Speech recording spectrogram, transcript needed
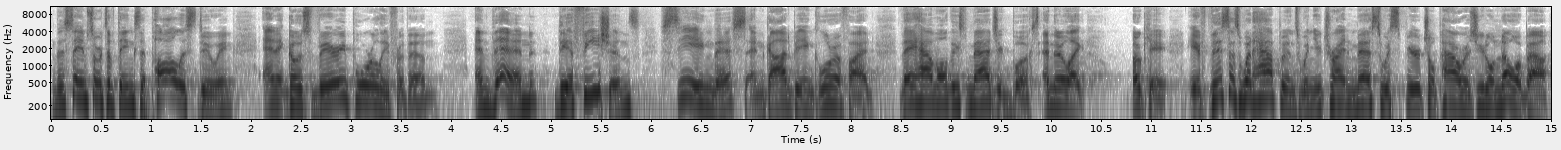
the same sorts of things that Paul is doing, and it goes very poorly for them. And then the Ephesians, seeing this and God being glorified, they have all these magic books, and they're like, okay, if this is what happens when you try and mess with spiritual powers you don't know about,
